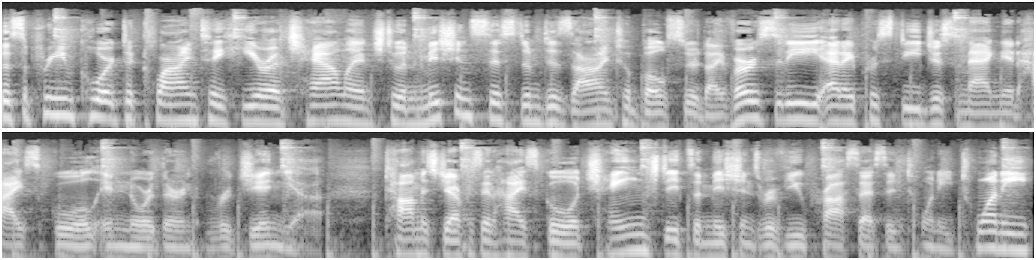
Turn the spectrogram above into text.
The Supreme Court declined to hear a challenge to an admission system designed to bolster diversity at a prestigious magnet high school in Northern Virginia. Thomas Jefferson High School changed its admissions review process in 2020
